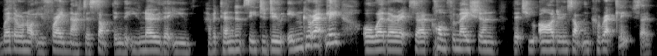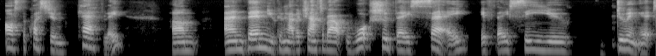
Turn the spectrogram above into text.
whether or not you frame that as something that you know that you have a tendency to do incorrectly, or whether it's a confirmation that you are doing something correctly. So ask the question carefully. Um, and then you can have a chat about what should they say if they see you doing it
